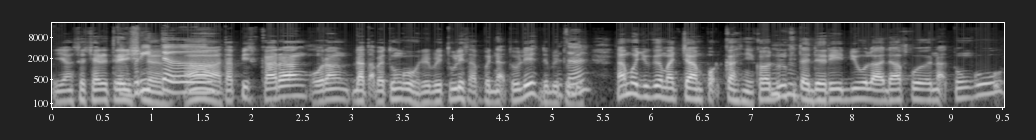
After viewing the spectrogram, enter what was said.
yang secara tradisional. Ah, ha, tapi sekarang orang dah tak payah tunggu. Dia boleh tulis apa nak tulis, dia boleh Betul. tulis. Sama juga macam podcast ni. Kalau dulu hmm. kita ada radio lah, ada apa nak tunggu,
